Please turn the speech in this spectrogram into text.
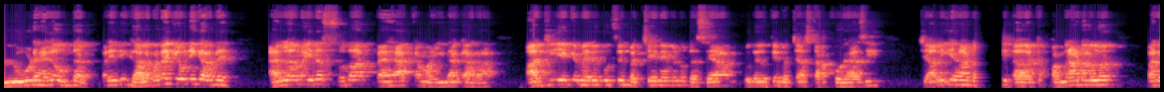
ਲੋਡ ਹੈਗਾ ਉਧਰ, ਪਰ ਇਹਦੀ ਗੱਲ ਪਤਾ ਕਿਉਂ ਨਹੀਂ ਕਰਦੇ? ਐਲਐਮਆਈ ਦਾ ਸੁਦਾ ਪੈਸਾ ਕਮਾਈ ਦਾ ਘਰ ਆ। ਅੱਜ ਹੀ ਇੱਕ ਮੇਰੇ ਕੋਲ ਸੇ ਬੱਚੇ ਨੇ ਮੈਨੂੰ ਦੱਸਿਆ, ਉਹਦੇ ਉੱਤੇ ਬੱਚਾ ਸਟਕ ਹੋਇਆ ਸੀ। 40000 15 ਡਾਲਰ ਪਰ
